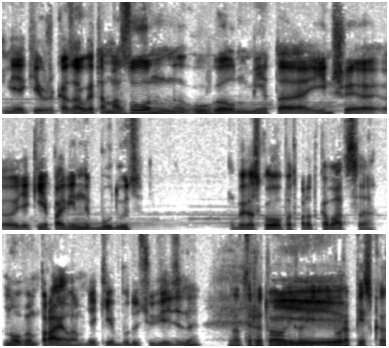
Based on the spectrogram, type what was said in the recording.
які уже казаў гэта Amazon google мета іншыя якія павінны будуць абавязкова падпарадкавацца новым правілам якія будуць уведзены на тэрыторыі еўрапейскага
